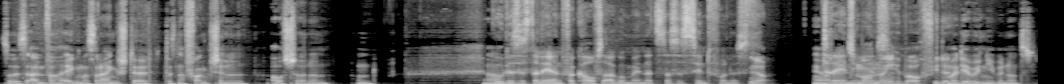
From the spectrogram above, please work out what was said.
So ist einfach irgendwas reingestellt, das nach Functional ausschaut und, und ja. Gut, es ist dann eher ein Verkaufsargument, als dass es sinnvoll ist. Ja, ja. das Training machen ist. eigentlich aber auch viele. Aber die habe ich nie benutzt.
